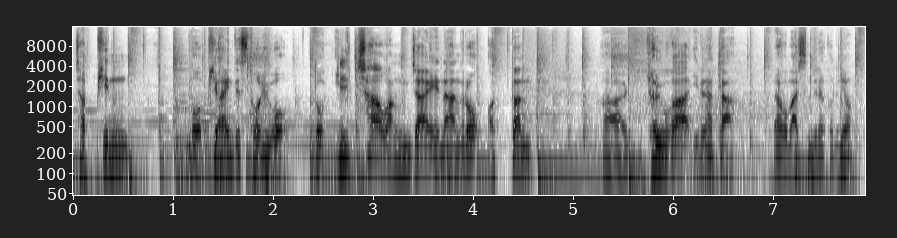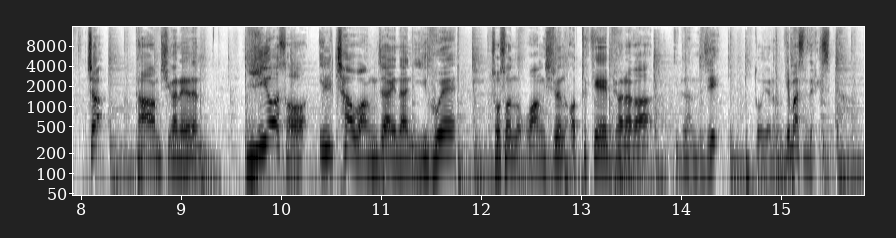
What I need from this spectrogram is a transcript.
잡힌 뭐 behind story고 또 1차 왕자의 난으로 어떤 아, 결과가 일어났다라고 말씀드렸거든요. 자, 다음 시간에는 이어서 1차 왕자의 난 이후에 조선 왕실은 어떻게 변화가 일어났는지 또 여러분께 말씀드리겠습니다.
